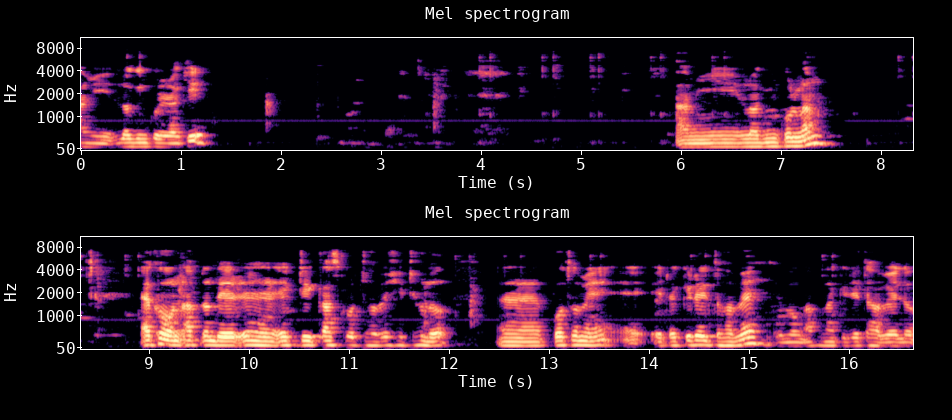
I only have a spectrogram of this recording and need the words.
আমি লগ করে রাখি। আমি লগ করলাম। এখন আপনাদের একটি কাজ করতে হবে, সেটি হলো প্রথমে এটা কেটে দিতে হবে এবং আপনাকে যেতে হবে হলো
